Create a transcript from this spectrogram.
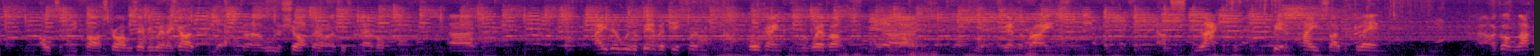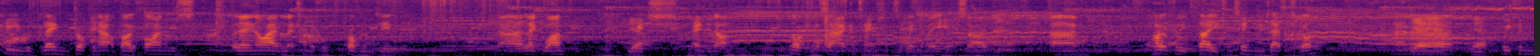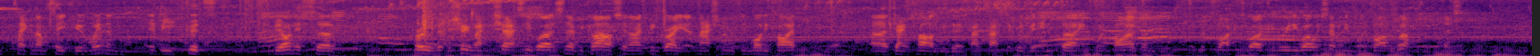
ultimately fast drivers everywhere they go. Yeah. Uh, Aldershot, they're on a different level. Um, Ada was a bit of a different ball game because of the weather. Yeah, Um, rain, yeah, we had the rains. I just lacked a bit of pace over Glenn. Uh, I got lucky with Glenn dropping out of both finals, but then I had electronic problems in uh, leg one, Yeah. which ended up knocking us out of contention to win the meeting. So um, hopefully today continues as it's gone. And, Yeah, uh, yeah, yeah. we can take another TQ and win, and it'd be good, to be honest, to prove that the Schumacher chassis works in every class. You know, it's been great at nationals in modified. Uh, James Hart's been doing fantastic with it in 13.5, and it looks like it's working really well in 17.5 as well.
